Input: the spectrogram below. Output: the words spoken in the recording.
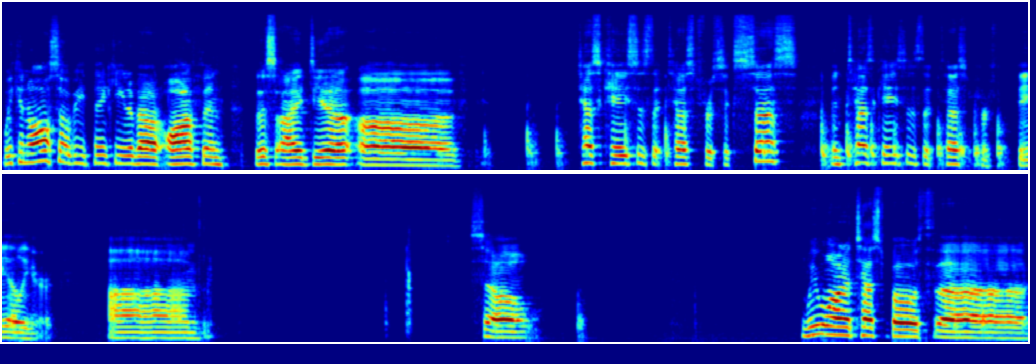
we can also be thinking about often this idea of test cases that test for success and test cases that test for failure. Um, so we want to test both, uh,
